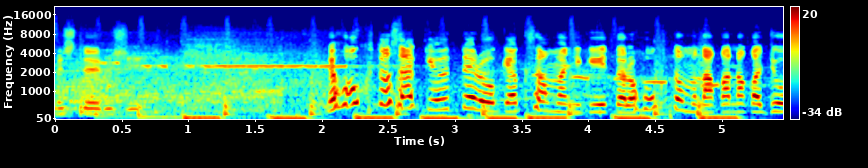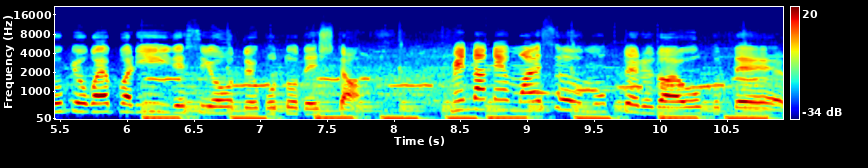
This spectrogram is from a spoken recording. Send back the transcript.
みしているし。で北斗さっき打ってるお客様に聞いたら北斗もなかなか状況がやっぱりいいですよということでした。みんなね枚数持ってる台多くて。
